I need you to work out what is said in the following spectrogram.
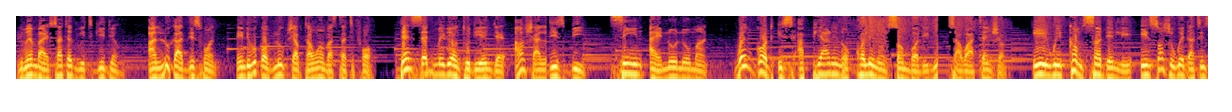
Remember, I started with Gideon. And look at this one in the book of Luke, chapter 1, verse 34. Then said Mary unto the angel, How shall this be, seeing I know no man? When God is appearing or calling on somebody, needs our attention. He will come suddenly in such a way that it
